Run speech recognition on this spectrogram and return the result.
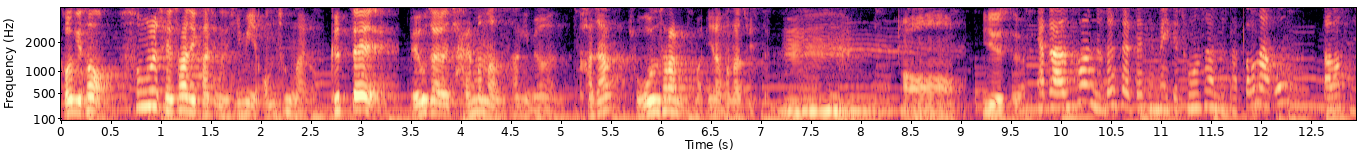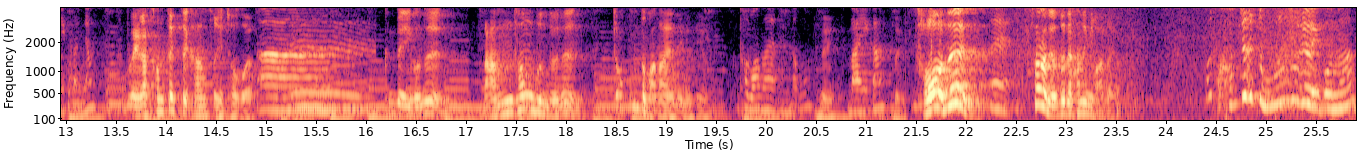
거기서 23살이 가지는 힘이 엄청나요. 그때 배우자를 잘 만나서 사귀면 가장 좋은 사람이랑 만날 수 있어요. 음... 어 이해했어요 약간 38살 때 되면 이제 좋은 사람들 다 떠나고 남았으니까요. 내가 선택될 가능성이 적어요. 아, 음... 근데 이거는 남성분들은 조금 더 많아야 되긴 해요. 더 많아야 된다고? 네. 나이가? 네. 저는 네. 38에 하는 게 맞아요. 어, 갑자기 또 이거는?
